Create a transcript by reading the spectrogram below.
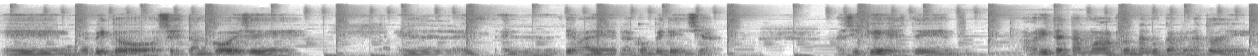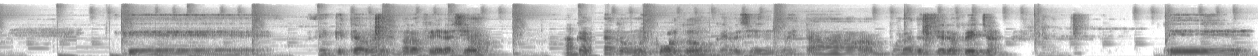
Eh, repito, se estancó ese el, tema de la competencia. Así que este, ahorita estamos afrontando un campeonato de que, que está organizando la federación. Un campeonato muy corto que recién está por la tercera fecha. Eh,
